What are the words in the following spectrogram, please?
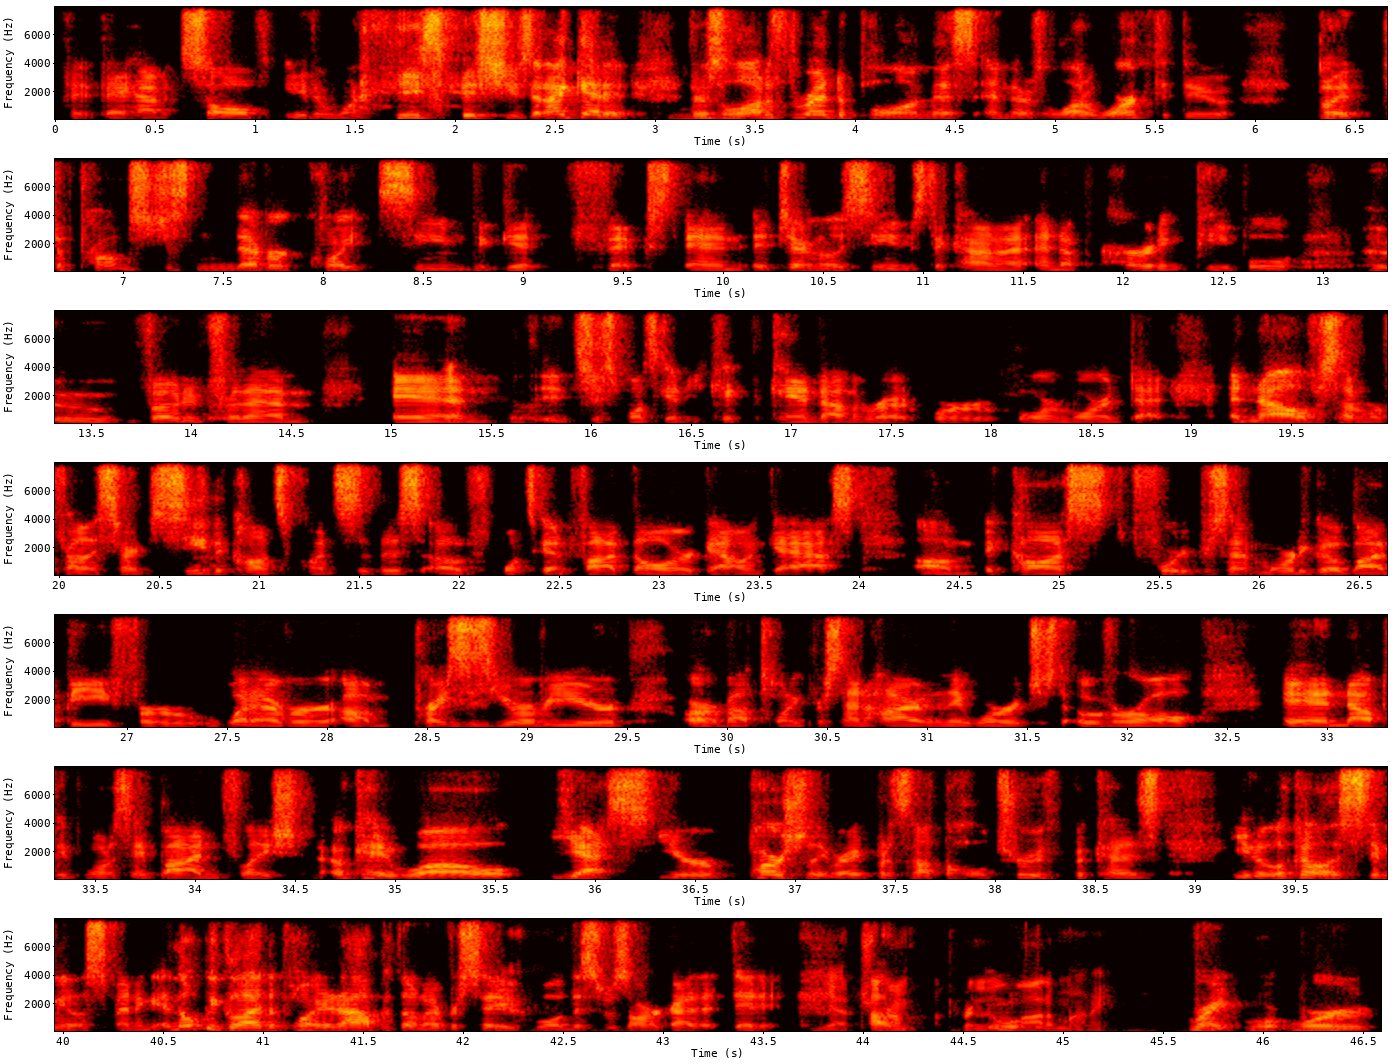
they, they haven't solved either one of these issues. And I get it. Mm-hmm. There's a lot of thread to pull on this, and there's a lot of work to do, but the problems just never quite seem to get fixed. And it generally seems to kind of end up hurting people who voted for them. And it's just once again, you kick the can down the road. We're more and more in debt. And now all of a sudden, we're finally starting to see the consequences of this. Of once again, five dollar gallon gas. Um, it costs forty percent more to go buy beef or whatever. Um, prices year over year are about twenty percent higher than they were just overall. And now people want to say Biden inflation. Okay, well, yes, you're partially right, but it's not the whole truth because you know, look at all the stimulus spending, and they'll be glad to point it out, but they'll never say, "Well, this was our guy that did it." Yeah, Trump um, printed a lot of money. Right. We're, we're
